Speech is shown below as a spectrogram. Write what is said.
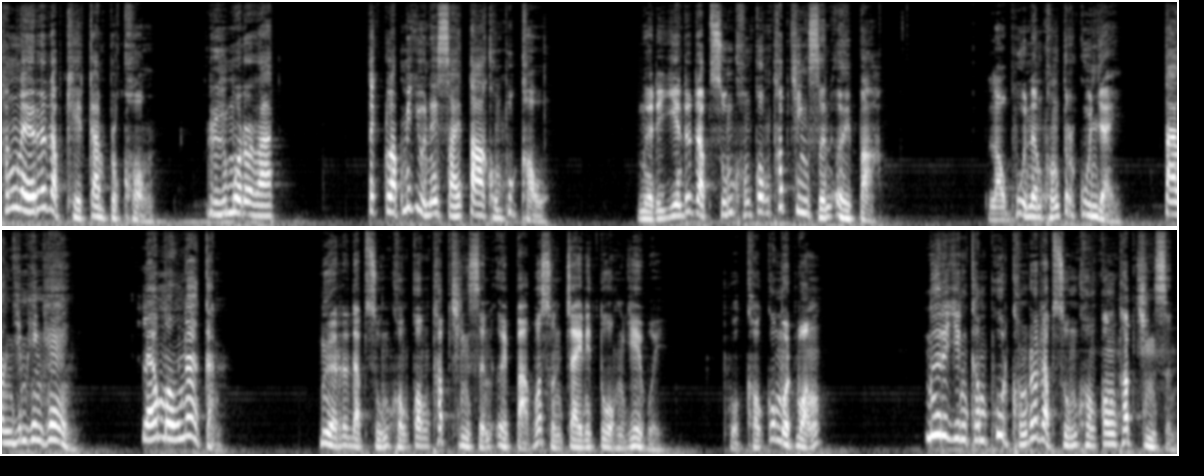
ทั้งในระดับเขตการปกครอง หรือมรรัฐ แต่กลับไม่อยู่ในสายตาของพวกเขา เมื่อได้ยินระดับสูงของกองทัพชิงเซินเอ่ยปาก เหล่าผู้นำของตระกูลใหญ่ ต่างยิ้มแห้งๆแล้วมองหน้ากัน เมื่อระดับสูงของกองทัพชิงเซินเอ่ยปากว่าสนใจในตัวของเย่เว่ยพวกเขาก็หมดหวัง เมื่อได้ยินคำพูดของระดับสูงของกองทัพชิงเซิน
